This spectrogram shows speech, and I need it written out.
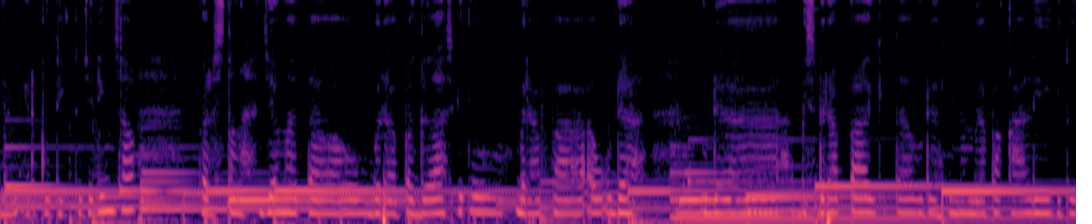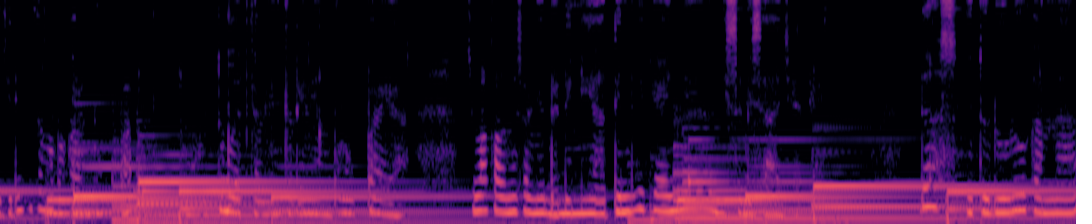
minum air putih gitu. Jadi misal per setengah jam atau berapa gelas gitu berapa uh, udah udah habis berapa kita udah minum berapa kali gitu. Jadi kita nggak bakalan lupa gitu. Itu buat kalian-kalian yang pelupa ya. Cuma kalau misalnya udah diniatin sih kayaknya bisa-bisa aja deh. Udah segitu dulu karena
